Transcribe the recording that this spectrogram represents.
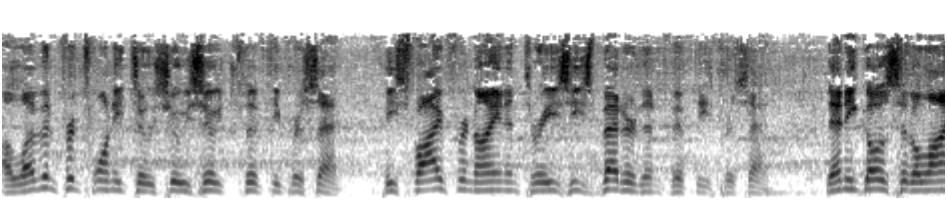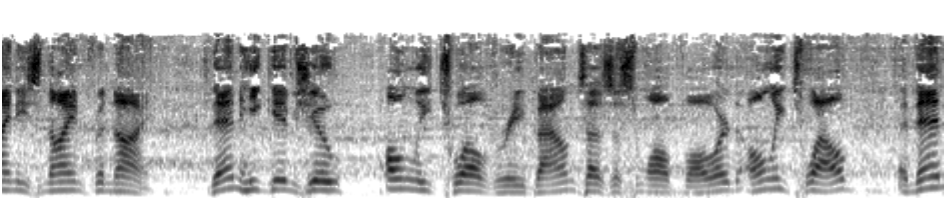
11 for 22, so he shoots 50%. He's 5 for 9 and threes. He's better than 50%. Then he goes to the line, he's 9 for 9. Then he gives you only 12 rebounds as a small forward, only 12. And then,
